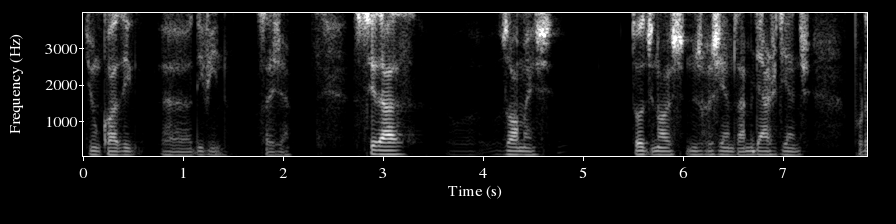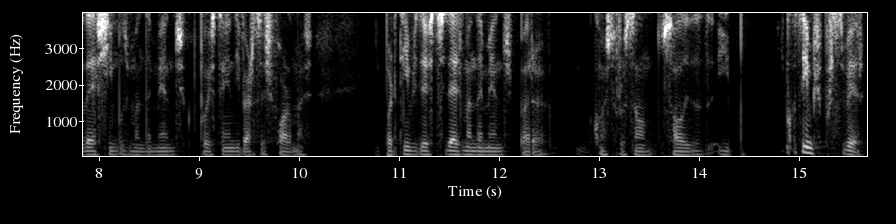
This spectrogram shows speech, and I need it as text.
de um código uh, divino. Ou seja, a sociedade, os homens, todos nós nos regemos há milhares de anos por dez simples mandamentos que depois têm diversas formas e partimos destes dez mandamentos para uma construção sólida e e conseguimos perceber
